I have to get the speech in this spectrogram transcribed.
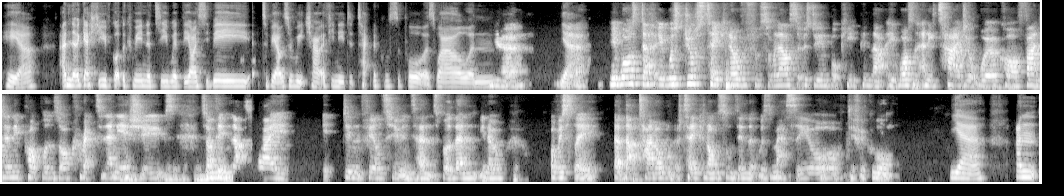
here and I guess you've got the community with the ICB to be able to reach out if you needed technical support as well. And yeah. Yeah. yeah. It was def- it was just taking over from someone else that was doing bookkeeping that it wasn't any tidy up work or finding any problems or correcting any issues. So I think mm. that's why it didn't feel too intense. But then, you know, obviously at that time I wouldn't have taken on something that was messy or difficult. Yeah. And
